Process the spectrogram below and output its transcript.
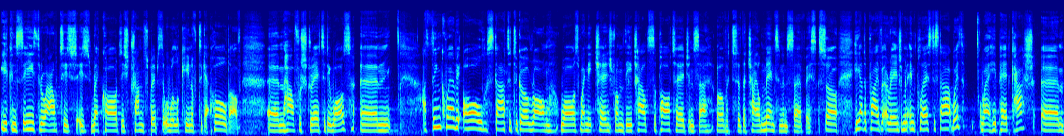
you can see throughout his, his records, his transcripts that we were lucky enough to get hold of, um, how frustrated he was. Um, I think where it all started to go wrong was when it changed from the Child Support Agency over to the Child Maintenance Service. So he had a private arrangement in place to start with where he paid cash. Um,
